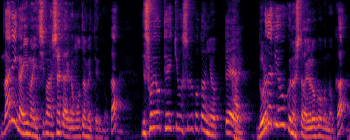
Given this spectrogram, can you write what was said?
何が今一番社会が求めているのか、で、それを提供することによって、はいどれだけ多くの人が喜ぶのか、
